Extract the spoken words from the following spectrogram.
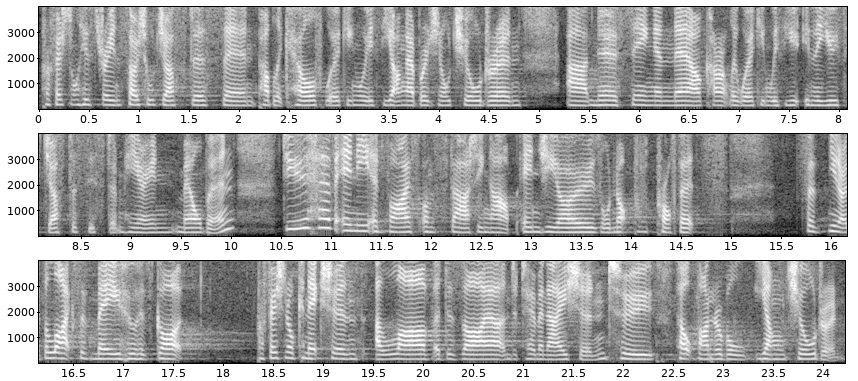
professional history in social justice and public health, working with young Aboriginal children, uh, nursing, and now currently working with in the youth justice system here in Melbourne. Do you have any advice on starting up NGOs or not-for-profits for you know the likes of me, who has got professional connections, a love, a desire, and determination to help vulnerable young children,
